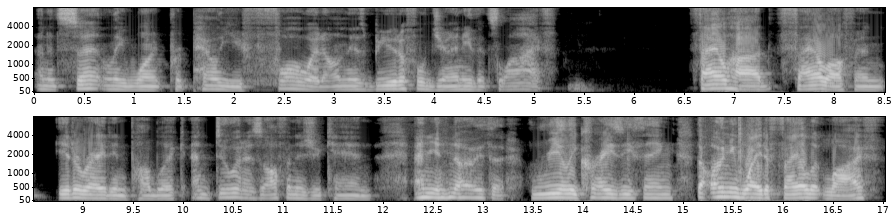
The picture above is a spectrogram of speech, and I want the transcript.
and it certainly won't propel you forward on this beautiful journey that's life. Fail hard, fail often, iterate in public, and do it as often as you can. And you know the really crazy thing, the only way to fail at life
